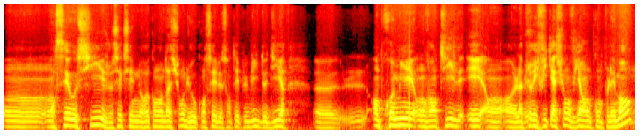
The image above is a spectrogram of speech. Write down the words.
on, on sait aussi, et je sais que c'est une recommandation du Haut Conseil de santé publique, de dire euh, en premier on ventile et en, en- la purification vient en complément.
